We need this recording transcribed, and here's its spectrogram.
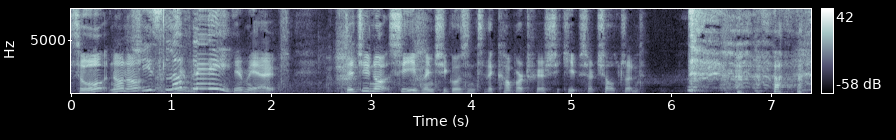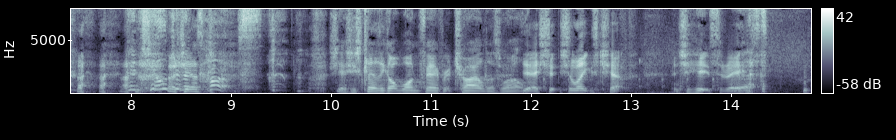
so no, no. She's hear me- lovely. Hear me out. Did you not see when she goes into the cupboard where she keeps her children? Her children She are has- cups. Yeah, she's clearly got one favourite child as well. Yeah, she, she likes Chip and she hates the rest.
